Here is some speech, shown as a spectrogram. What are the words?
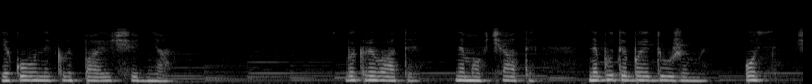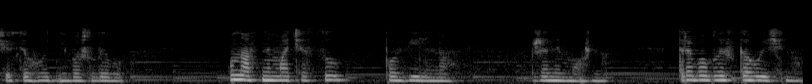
яку вони клепають щодня. Викривати, не мовчати, не бути байдужими ось що сьогодні важливо. У нас нема часу повільно, вже не можна. Треба блискавично,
